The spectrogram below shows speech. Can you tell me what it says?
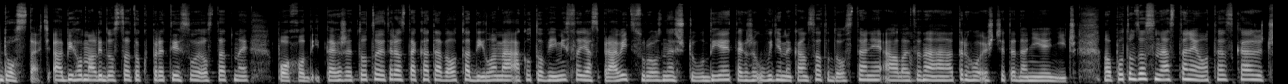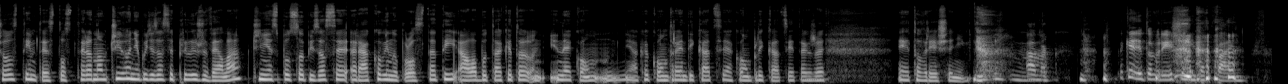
dostať, aby ho mali dostatok pre tie svoje ostatné pochody. Takže toto je teraz taká tá veľká dilema, ako to vymyslieť a spraviť. Sú rôzne štúdie, takže uvidíme, kam sa to dostane, ale teda na trhu ešte teda nie je nič. No potom zase nastane otázka, že čo s tým testosterónom, či ho nebude zase príliš veľa, či nespôsobí zase rakovinu prostaty alebo takéto iné kom, nejaké kontraindikácie a komplikácie. Takže je to v riešení. Mm, Áno. Tak keď je to v riešení, tak fajn.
